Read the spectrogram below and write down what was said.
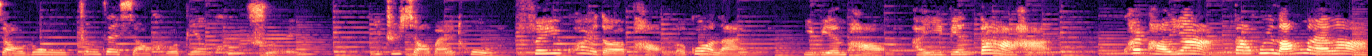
小鹿正在小河边喝水，一只小白兔飞快地跑了过来。一边跑还一边大喊：“快跑呀！大灰狼来啦！”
